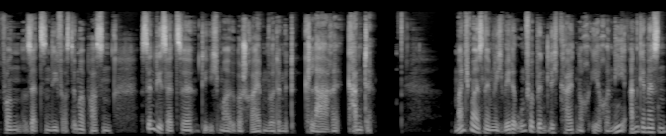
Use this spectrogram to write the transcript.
von Sätzen, die fast immer passen, sind die Sätze, die ich mal überschreiben würde mit klare Kante. Manchmal ist nämlich weder Unverbindlichkeit noch Ironie angemessen,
